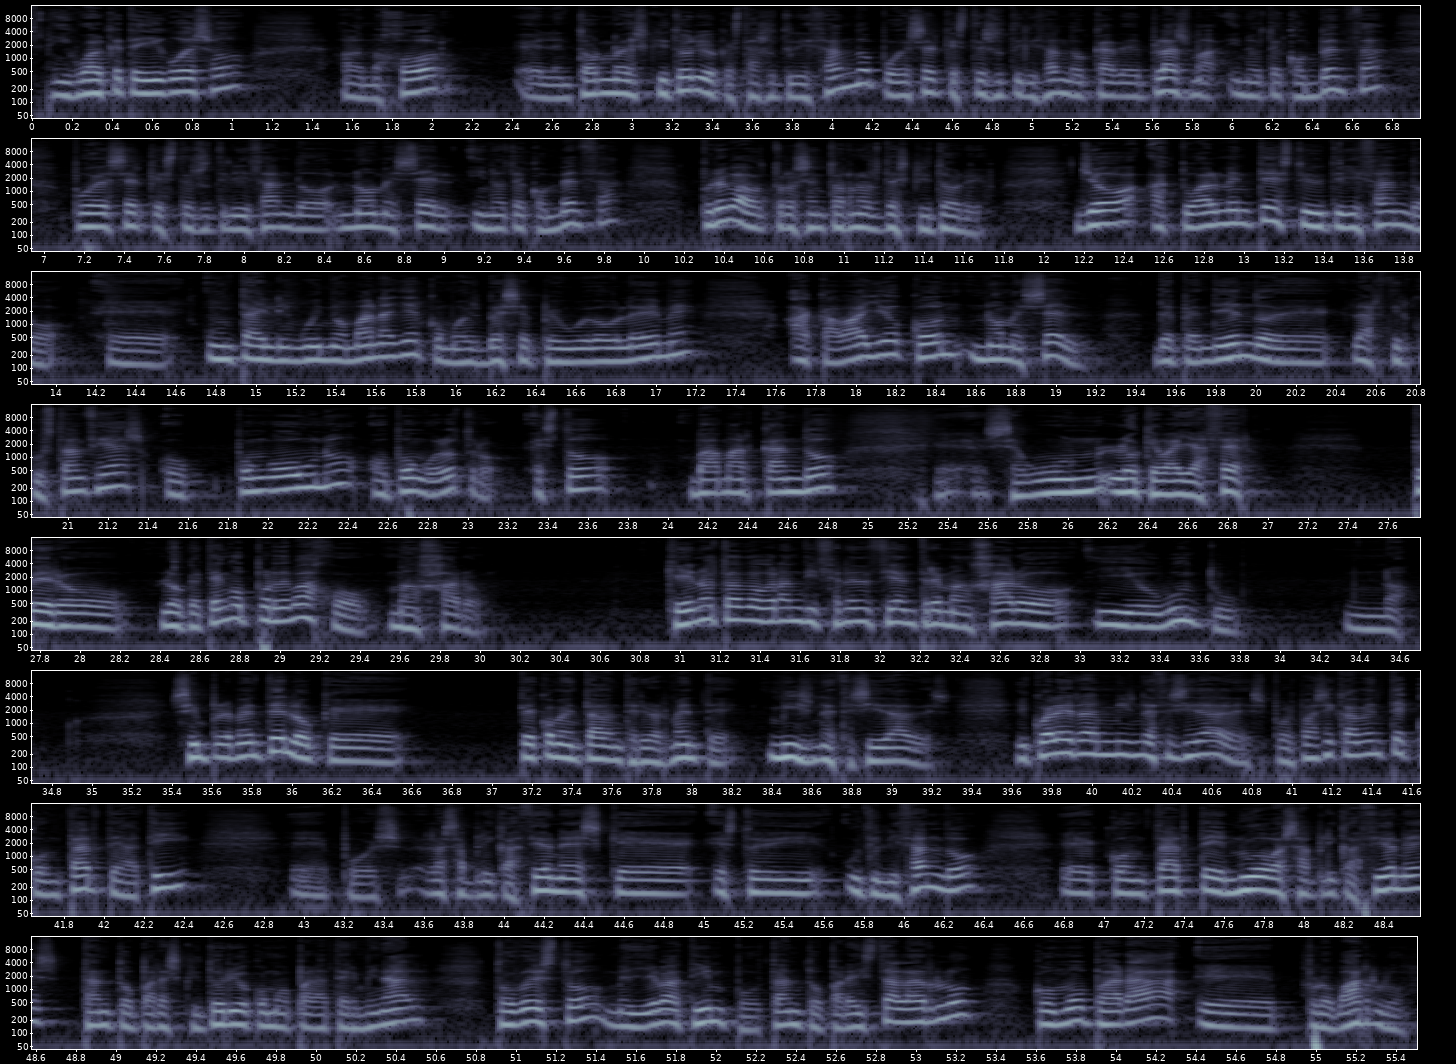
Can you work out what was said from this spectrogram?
igual que te digo eso, a lo mejor el entorno de escritorio que estás utilizando, puede ser que estés utilizando KDE Plasma y no te convenza, puede ser que estés utilizando Nomesel y no te convenza, prueba otros entornos de escritorio. Yo actualmente estoy utilizando eh, un Tiling Window Manager como es BSPWM a caballo con Nomesel. Dependiendo de las circunstancias, o pongo uno o pongo el otro. Esto va marcando eh, según lo que vaya a hacer. Pero lo que tengo por debajo, Manjaro ¿Que he notado gran diferencia entre Manjaro y Ubuntu? No. Simplemente lo que te he comentado anteriormente, mis necesidades. ¿Y cuáles eran mis necesidades? Pues básicamente contarte a ti eh, pues las aplicaciones que estoy utilizando, eh, contarte nuevas aplicaciones, tanto para escritorio como para terminal. Todo esto me lleva tiempo, tanto para instalarlo como para eh, probarlo,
